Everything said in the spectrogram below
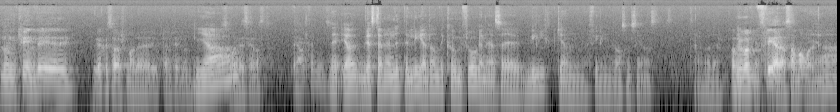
någon kvinnlig regissör som hade gjort den filmen? Som Ja, med senast? Det är allt jag minns. det, jag, jag ställer en lite ledande kuggfråga när jag säger vilken film det var som senast tävlade. Ja, det var flera samma år. Ja.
